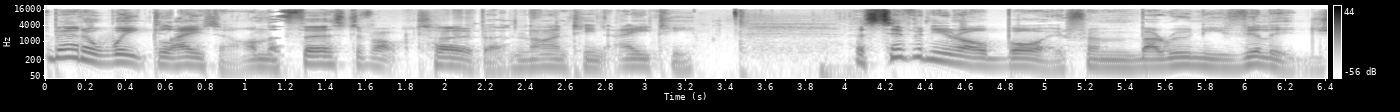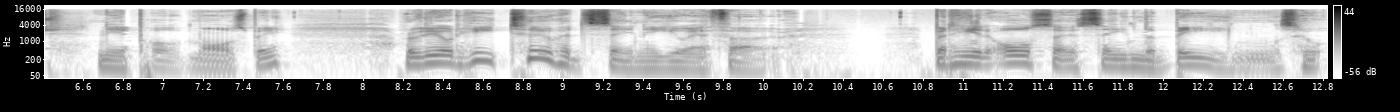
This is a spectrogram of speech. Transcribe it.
About a week later, on the 1st of October 1980, a seven-year-old boy from Baruni village near Port Moresby revealed he too had seen a UFO, but he had also seen the beings who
